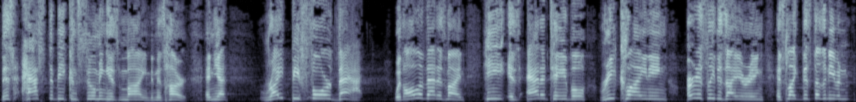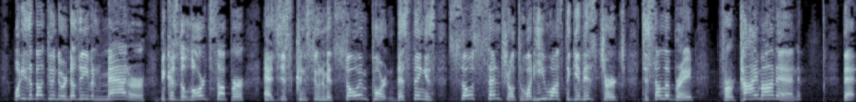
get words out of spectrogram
This has to be consuming his mind and his heart. And yet, right before that, with all of that in mind, he is at a table, reclining, earnestly desiring. It's like this doesn't even what he's about to endure doesn't even matter because the Lord's Supper has just consumed him. It's so important. This thing is so central to what he wants to give his church to celebrate for time on end that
